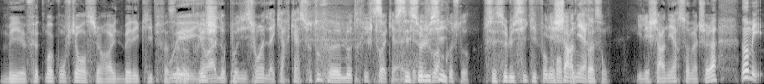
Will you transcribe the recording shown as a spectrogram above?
Mais faites-moi confiance, il y aura une belle équipe face à Oui, il y l'Autriche. aura de l'opposition et de la carcasse. Surtout euh, l'Autriche, toi, qui a, C'est celui-ci. C'est celui-ci qu'il faut Il prendre charnière. de toute façon. Il est charnière ce match-là. Non, mais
